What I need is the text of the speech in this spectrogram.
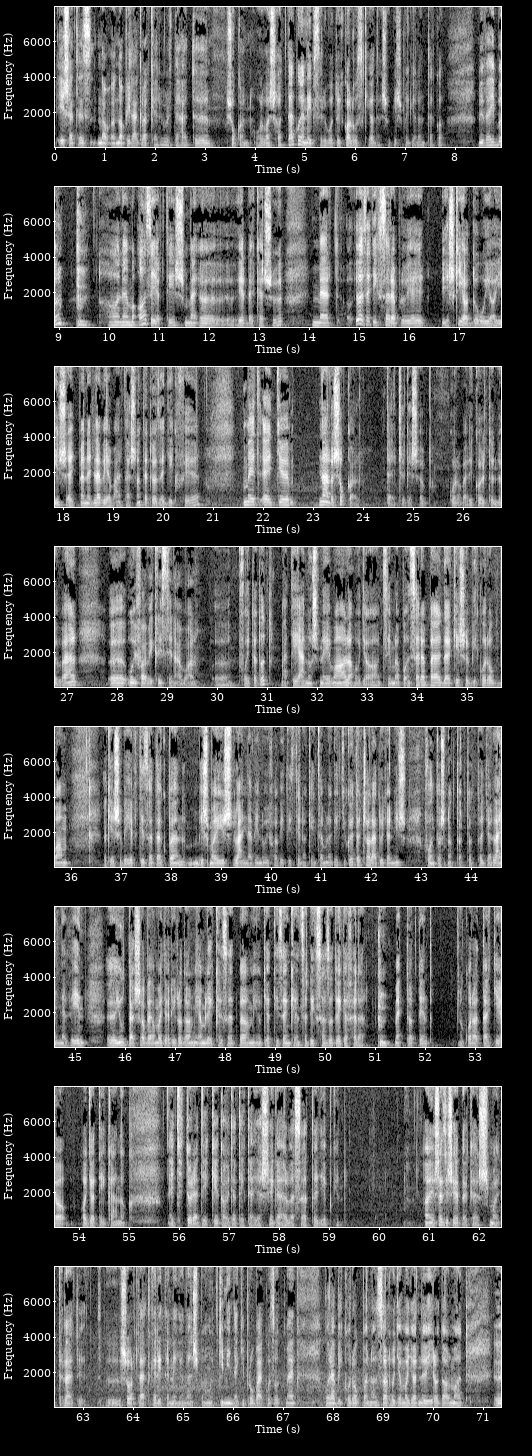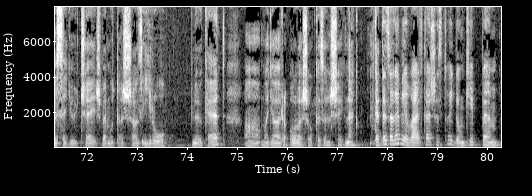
és hát ez napvilágra került, tehát sokan olvashatták. Olyan népszerű volt, hogy kalózkiadások is megjelentek a műveiből, hanem azért is me, ö, érdekes ő, mert ő az egyik szereplője és kiadója is egyben egy levélváltásnak, tehát ő az egyik fél, mert egy nála sokkal tehetségesebb korabeli költőnővel, Újfalvi Krisztinával folytatott, Máté János néval, ahogy a címlapon szerepel, de későbbi korokban, a későbbi évtizedekben is ma is lány nevén Újfalvi Krisztinaként emlegetjük őt. A család ugyanis fontosnak tartotta, hogy a lány nevén juttassa be a magyar irodalmi emlékezetbe, ami ugye a 19. század vége fele megtörtént. Akkor adták ki a hagyatékának egy töredékét, a hagyaték teljessége elveszett egyébként. És ez is érdekes, majd lehet, hogy sort lehet keríteni egy adásban, hogy ki mindenki próbálkozott meg korábbi korokban azzal, hogy a magyar nőirodalmat összegyűjtse és bemutassa az író nőket a magyar olvasóközönségnek. Tehát ez a levélváltás, ez tulajdonképpen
